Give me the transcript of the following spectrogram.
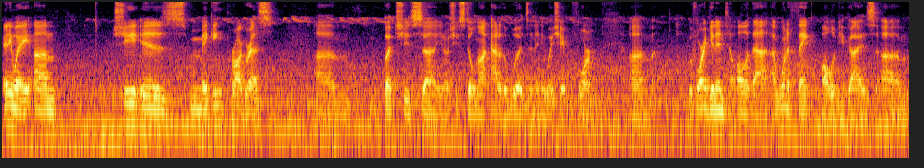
Anyway. Um, she is making progress, um, but she's uh, you know she's still not out of the woods in any way, shape, or form. Um, before I get into all of that, I want to thank all of you guys. Um,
